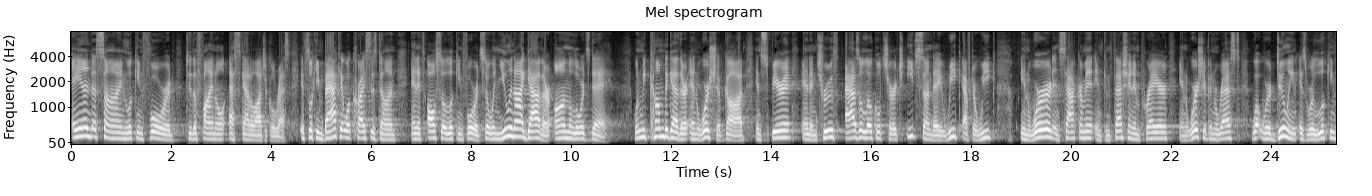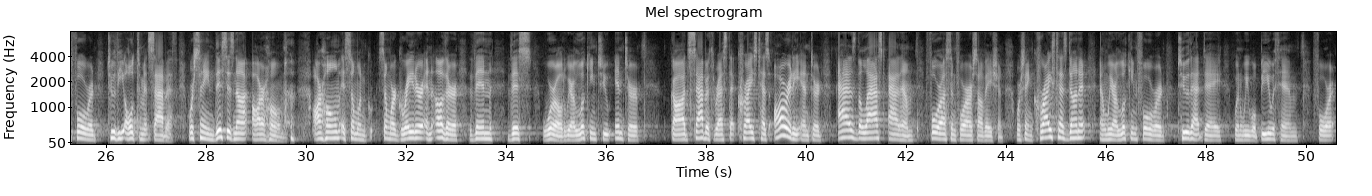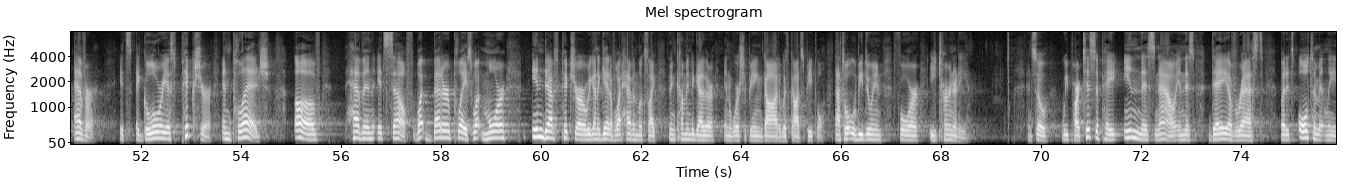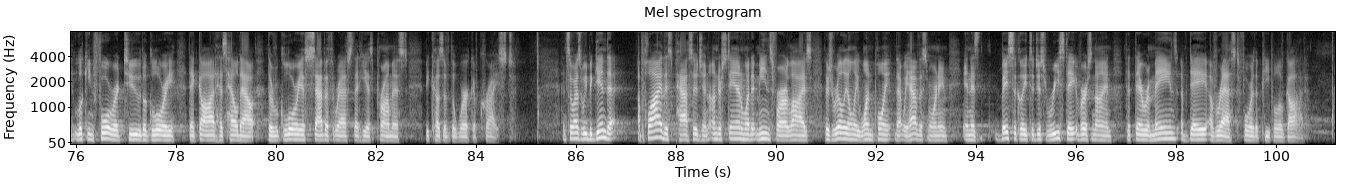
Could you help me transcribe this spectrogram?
and a sign looking forward to the final eschatological rest. It's looking back at what Christ has done, and it's also looking forward. So when you and I gather on the Lord's day, when we come together and worship God in spirit and in truth as a local church each Sunday, week after week, in word and sacrament, in confession and prayer, and worship and rest, what we're doing is we're looking forward to the ultimate Sabbath. We're saying this is not our home. Our home is someone, somewhere greater and other than this world. We are looking to enter God's Sabbath rest that Christ has already entered as the last Adam for us and for our salvation. We're saying Christ has done it, and we are looking forward to that day when we will be with him forever. It's a glorious picture and pledge of heaven itself. What better place, what more in depth picture are we going to get of what heaven looks like than coming together and worshiping God with God's people? That's what we'll be doing for eternity. And so we participate in this now, in this day of rest, but it's ultimately looking forward to the glory that God has held out, the glorious Sabbath rest that He has promised because of the work of Christ. And so, as we begin to apply this passage and understand what it means for our lives, there's really only one point that we have this morning, and is basically to just restate verse 9 that there remains a day of rest for the people of God.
